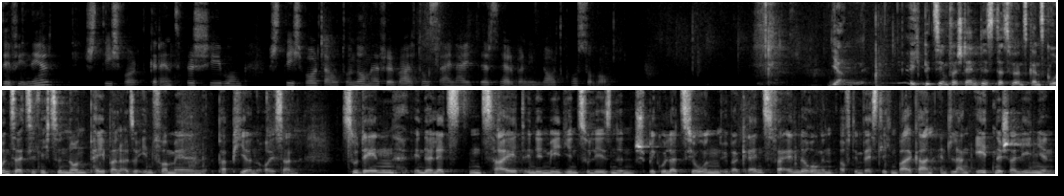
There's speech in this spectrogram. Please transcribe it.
definiert. Stichwort Grenzverschiebung, Stichwort autonome Verwaltungseinheit der Serben im Nordkosovo. Ja, ich bitte Sie um Verständnis, dass wir uns ganz grundsätzlich nicht zu Non-Papern, also informellen Papieren äußern zu den in der letzten Zeit in den Medien zu lesenden Spekulationen über Grenzveränderungen auf dem westlichen Balkan entlang ethnischer Linien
